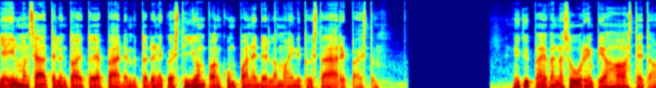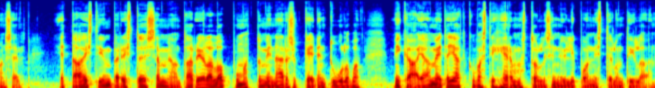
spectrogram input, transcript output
ja ilman säätelyn taitoja päädemme todennäköisesti jompaan kumpaan edellä mainituista ääripäistä. Nykypäivänä suurimpia haasteita on se, että aistiympäristöissämme on tarjolla loppumattomien ärsykkeiden tulva, mikä ajaa meitä jatkuvasti hermostollisen yliponnistelun tilaan.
